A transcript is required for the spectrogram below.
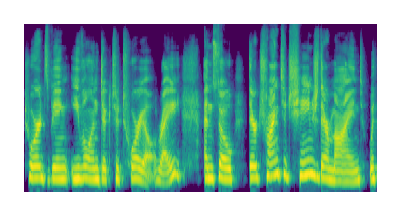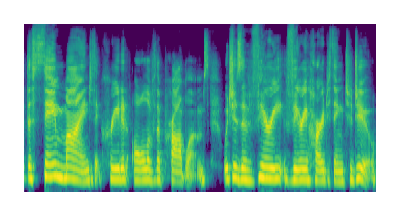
towards being evil and dictatorial, right? And so they're trying to change their mind with the same mind that created all of the problems, which is a very, very hard thing to do.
